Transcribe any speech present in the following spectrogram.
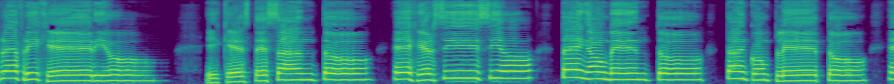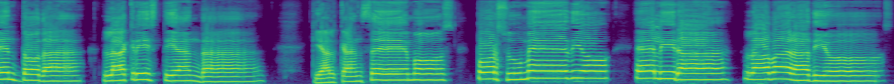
refrigerio y que este santo ejercicio tenga aumento tan completo en toda la cristiandad, que alcancemos por su medio el irá lavar a Dios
